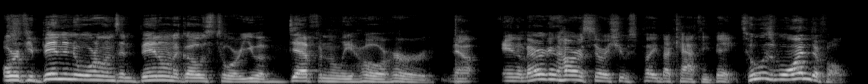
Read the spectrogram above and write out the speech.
Or if you've been to New Orleans and been on a ghost tour, you have definitely heard. Now, in American Horror Story, she was played by Kathy Bates, who was wonderful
